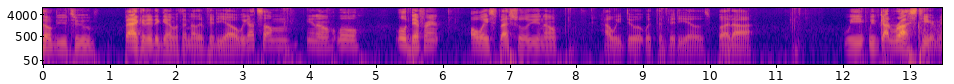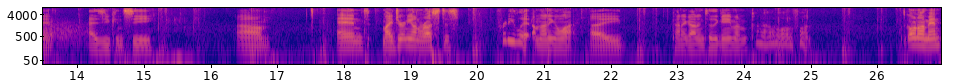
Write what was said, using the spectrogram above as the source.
up, YouTube? Back at it again with another video. We got something, you know, a little, a little different. Always special, you know, how we do it with the videos. But uh, we we've got Rust here, man, as you can see. Um, and my journey on Rust is pretty lit. I'm not even gonna lie. I kind of got into the game, and I'm kind of having a lot of fun. What's going on, man?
